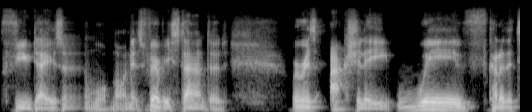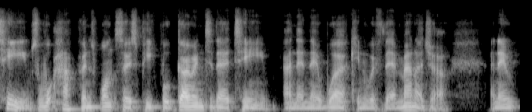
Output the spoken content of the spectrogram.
few days and whatnot. And it's very standard. Whereas actually, with kind of the teams, what happens once those people go into their team and then they're working with their manager, and then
